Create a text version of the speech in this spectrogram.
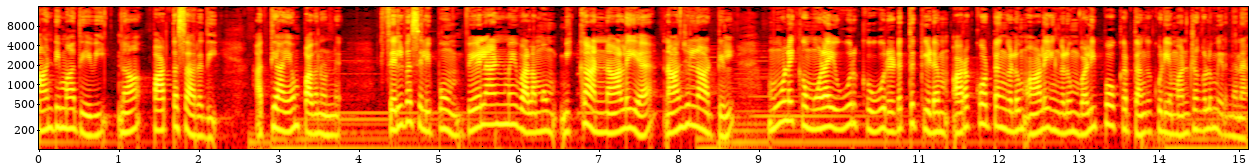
பாண்டிமாதேவி நா பார்த்தசாரதி. அத்தியாயம் பதினொன்று செல்வ செழிப்பும் வேளாண்மை வளமும் மிக்க அந்நாளைய நாஞ்சில் நாட்டில் மூளைக்கு மூளை ஊருக்கு ஊர் இடத்துக்கு இடம் அறக்கோட்டங்களும் ஆலயங்களும் வழிப்போக்கர் தங்கக்கூடிய மன்றங்களும் இருந்தன.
